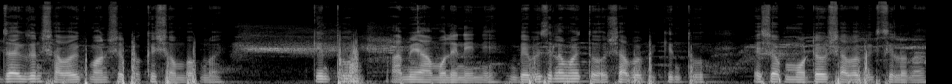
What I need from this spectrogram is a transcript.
যা একজন স্বাভাবিক মানুষের পক্ষে সম্ভব নয়। কিন্তু আমি আমলে নিইনি। ভেবেছিলাম হয়তো স্বাভাবিক, কিন্তু এসব মোটেও স্বাভাবিক ছিল না।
